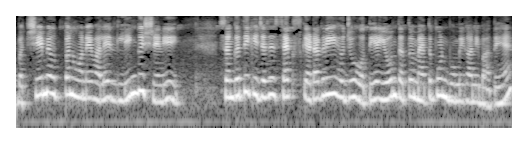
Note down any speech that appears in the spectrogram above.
बच्चे में उत्पन्न होने वाले लिंग श्रेणी संगति की जैसे सेक्स कैटेगरी जो होती है, यौन तत्व महत्वपूर्ण भूमिका निभाते हैं।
